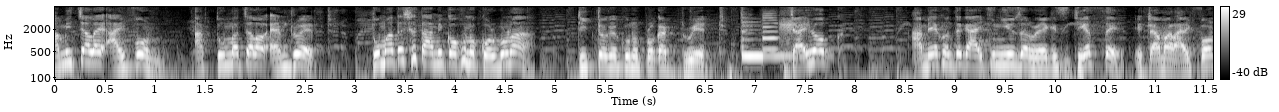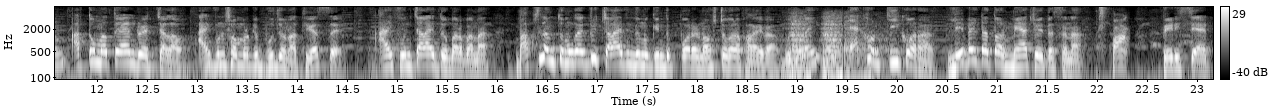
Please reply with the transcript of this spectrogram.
আমি চালাই আইফোন আর তোমরা চালাও অ্যান্ড্রয়েড। তোমাদের সাথে আমি কখনো করব না। টিকটকে কোনো প্রকার ডুয়েট। যাই হোক, আমি এখন থেকে আইফোন ইউজার হয়ে গেছি, ঠিক আছে? এটা আমার আইফোন আর তোমরা তো অ্যান্ড্রয়েড চালাও। আইফোন সম্পর্কে বুঝো না, ঠিক আছে? আইফোন চালাইতে পারবা না। ভাবছিলাম তোমাকে একটু চালাইতে দিব কিন্তু পরে নষ্ট করে ফেলাইবা, বুঝো নাই? এখন কি করার? লেভেলটা তো আর ম্যাচ হইতেছে না। ভেরি স্যাড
